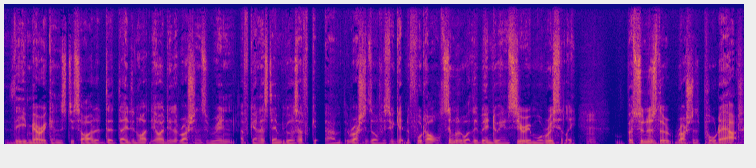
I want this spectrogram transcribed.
the Americans decided that they didn't like the idea that Russians were in Afghanistan because Af- um, the Russians obviously were getting a foothold, similar to what they've been doing in Syria more recently. But as soon as the Russians pulled out,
